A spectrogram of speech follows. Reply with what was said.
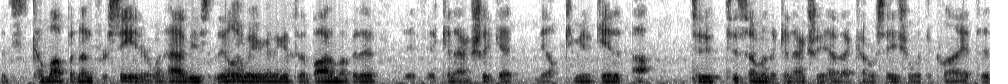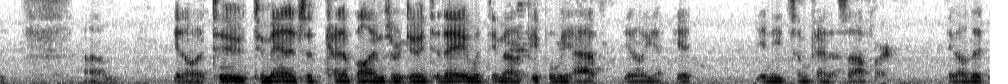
that's come up and unforeseen or what have you. So the only way you're going to get to the bottom of it if if it can actually get you know communicated up to to someone that can actually have that conversation with the client and um, you know to to manage the kind of volumes we're doing today with the amount of people we have. You know, you, it, you need some kind of software. You know that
